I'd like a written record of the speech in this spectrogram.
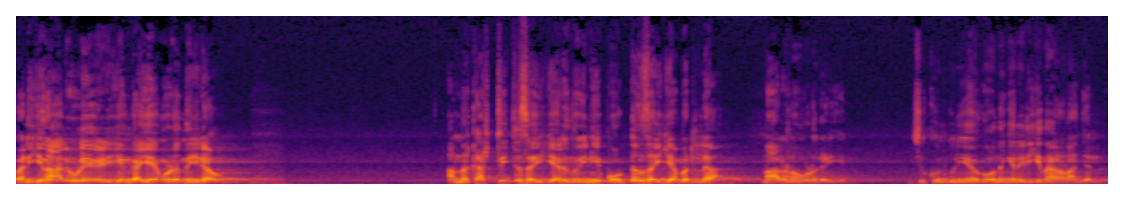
പനിക്ക് നാല് ഗുളിക കഴിക്കും കയ്യെ മുഴുവൻ നീരാവും. അന്ന് കഷ്ടിച്ച് സഹിക്കായിരുന്നു ഇനിയിപ്പോൾ ഒട്ടും സഹിക്കാൻ പറ്റില്ല നാലെണ്ണവും കൂടെ കഴിക്കും. ചുക്കുൻ കുനിയൊക്കെ ഒന്നിങ്ങനെ ഇരിക്കുന്ന കാണാൻ ചിലർ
